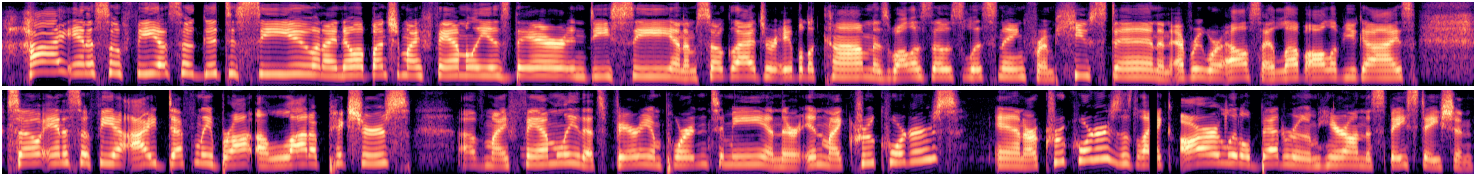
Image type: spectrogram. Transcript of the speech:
Hi, Anna Sophia. So good to see you. And I know a bunch of my family is there in DC, and I'm so glad you're able to come, as well as those listening from Houston and everywhere else. I love all of you guys. So, Anna Sophia, I definitely brought a lot of pictures of my family. That's very important to me, and they're in my crew quarters. And our crew quarters is like our little bedroom here on the space station.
